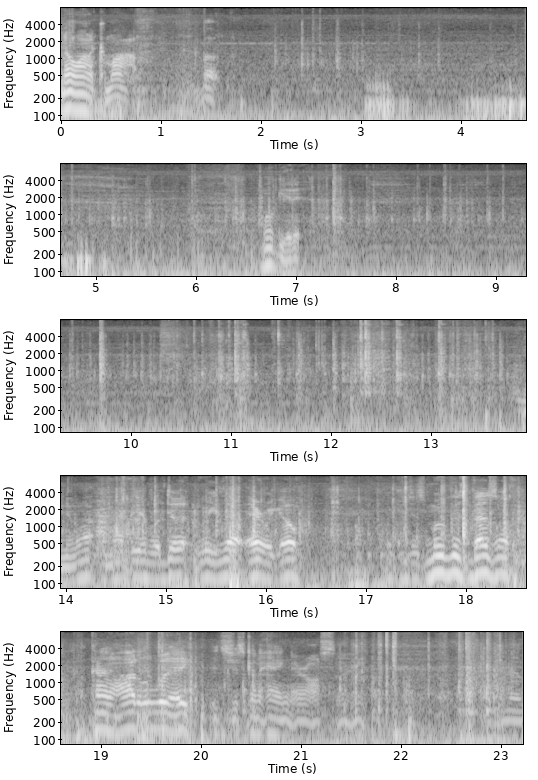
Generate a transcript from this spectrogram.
Don't want to come off, but we'll get it. You know what? I might be able to do it and leave that. There we go. We can just move this bezel kind of out of the way. It's just going to hang there also. And then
